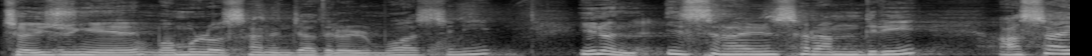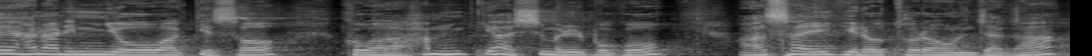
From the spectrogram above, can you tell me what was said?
저희 중에 머물러 사는 자들을 모았으니 이는 이스라엘 사람들이 아사의 하나님 여호와께서 그와 함께 하심을 보고 아사에게로 돌아오는 자가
